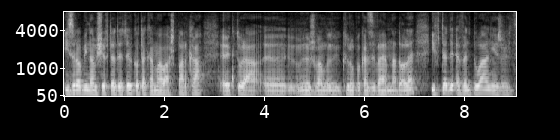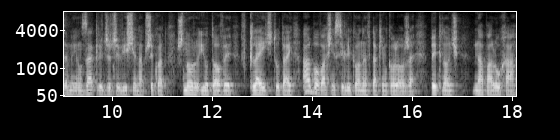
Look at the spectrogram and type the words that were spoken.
i zrobi nam się wtedy tylko taka mała szparka, y, która y, już wam, y, którą pokazywałem na dole i wtedy ewentualnie, jeżeli chcemy ją zakryć, rzeczywiście na przykład sznur jutowy wkleić tutaj albo właśnie silikonem w takim kolorze, pyknąć na palucha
